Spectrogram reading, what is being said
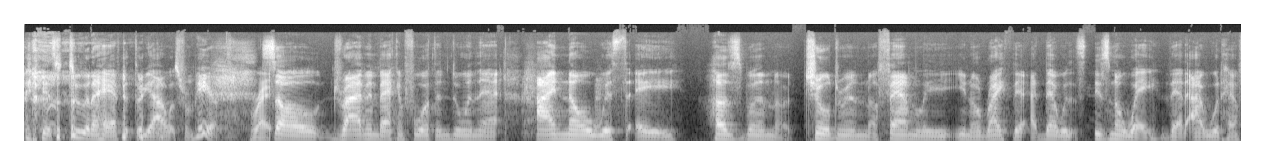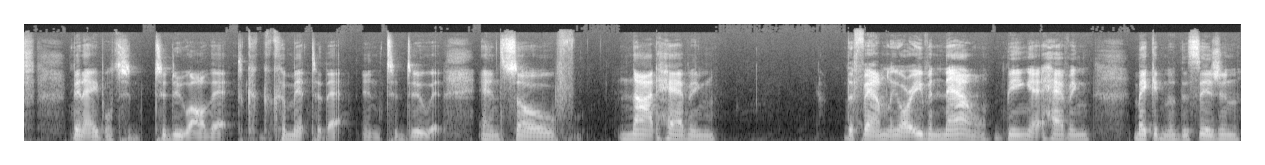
is two and a half to three hours from here. Right. So driving back and forth and doing that, I know with a husband or children or family, you know, right there, there was is no way that I would have been able to to do all that, to c- commit to that, and to do it. And so, not having the family or even now being at having making the decision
